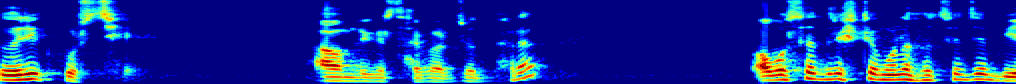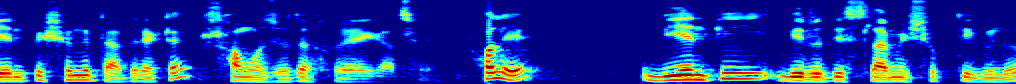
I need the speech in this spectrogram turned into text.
তৈরি করছে আওয়ামী লীগের সাইবার যোদ্ধারা। অবস্থার দৃষ্টি মনে হচ্ছে যে বিএনপির সঙ্গে তাদের একটা সমঝোতা হয়ে গেছে। ফলে বিএনপি বিরোধী ইসলামী শক্তিগুলো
